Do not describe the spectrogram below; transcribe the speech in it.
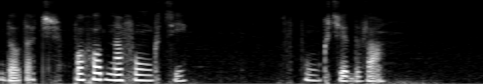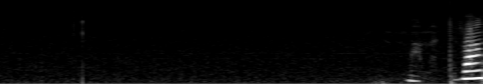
dodać pochodna funkcji w punkcie 2 mamy 2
